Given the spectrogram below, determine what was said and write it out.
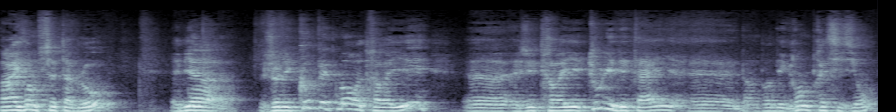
Par exemple, ce tableau, eh bien, je l'ai complètement retravaillé. Euh, j'ai travaillé tous les détails euh, dans, des grandes précisions.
